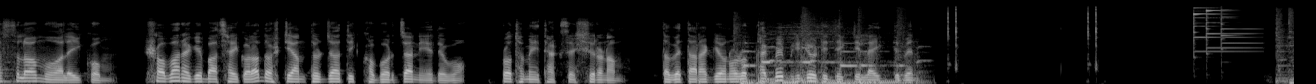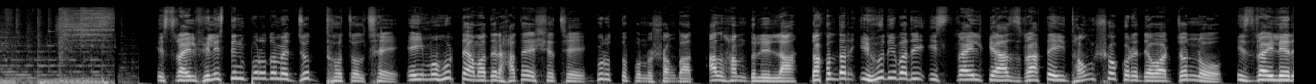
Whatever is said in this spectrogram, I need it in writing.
আসসালামু আলাইকুম। সবার আগে বাছাই করা দশটি আন্তর্জাতিক খবর জানিয়ে দেব। প্রথমেই থাকছে শিরোনাম। তবে তার আগে অনুরোধ থাকবে, ভিডিওটিতে একটি লাইক দিবেন। ইসরায়েল ফিলিস্তিন পুরোদমে যুদ্ধ চলছে। এই মুহূর্তে আমাদের হাতে এসেছে গুরুত্বপূর্ণ সংবাদ। আলহামদুলিল্লাহ, দখলদার ইহুদিবাদী ইসরায়েলকে আজ রাতেই ধ্বংস করে দেওয়ার জন্য ইসরায়েলের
